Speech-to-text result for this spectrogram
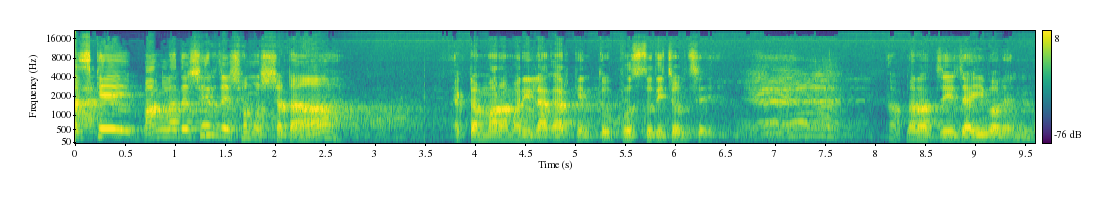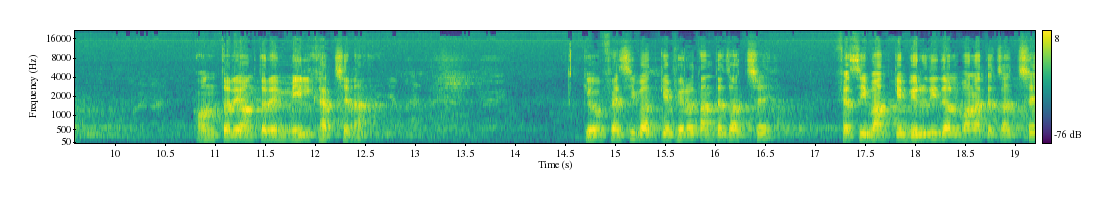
আজকে বাংলাদেশের যে সমস্যাটা, একটা মারামারি লাগার কিন্তু প্রস্তুতি চলছে। আপনারা যে যাই বলেন, অন্তরে অন্তরে মিল খাচ্ছে না। কেউ ফ্যাসিবাদকে ফেরত আনতে চাচ্ছে, ফ্যাসিবাদকে বিরোধী দল বানাতে চাচ্ছে,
